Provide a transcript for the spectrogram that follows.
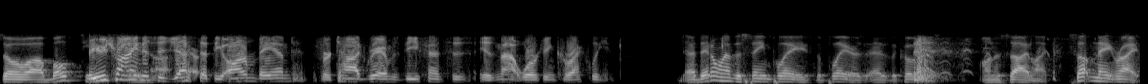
So uh, both teams. Are you trying to suggest that the armband for Todd Graham's defenses is not working correctly? Uh, they don't have the same plays, the players, as the coaches on the sideline. Something ain't right,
